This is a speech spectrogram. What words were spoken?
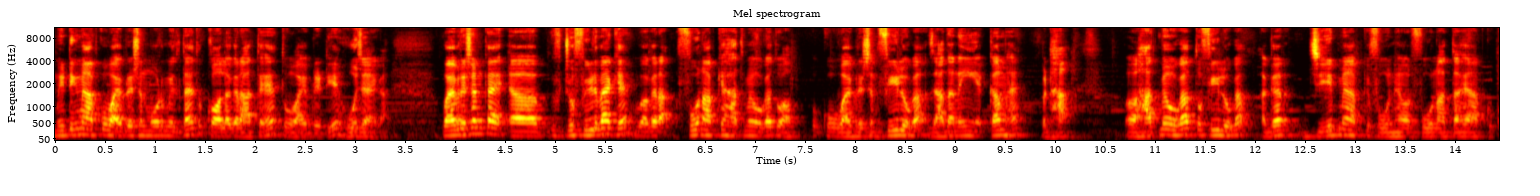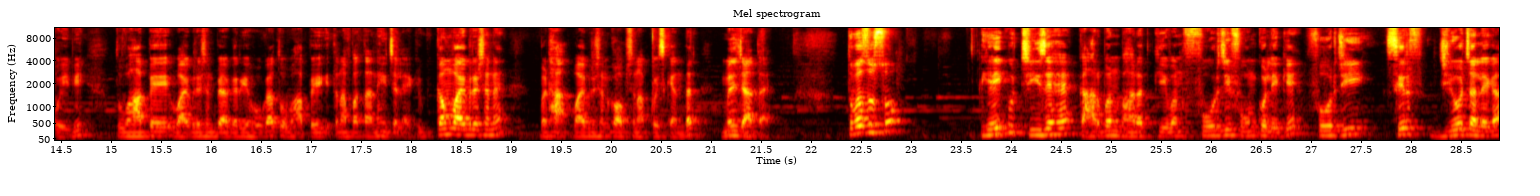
मीटिंग में आपको वाइब्रेशन मोड मिलता है तो कॉल अगर आते हैं तो वाइब्रेट ये हो जाएगा। वाइब्रेशन का जो फीडबैक है, वो अगर फ़ोन आपके हाथ में होगा तो आपको वाइब्रेशन फील होगा। ज़्यादा नहीं है, कम है बट हाँ हाथ में होगा तो फील होगा। अगर जेब में आपके फ़ोन है और फ़ोन आता है आपको कोई भी तो वहाँ पे वाइब्रेशन पे अगर ये होगा तो वहाँ पे इतना पता नहीं चलेगा, क्योंकि कम वाइब्रेशन है बट हाँ वाइब्रेशन का ऑप्शन आपको इसके अंदर मिल जाता है। तो बस दोस्तों यही कुछ चीज़ें हैं कार्बन भारत के वन फोर फ़ोन को लेके। फोर सिर्फ़ जियो चलेगा,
